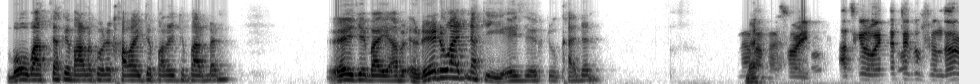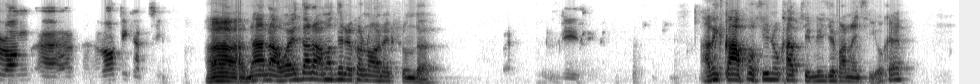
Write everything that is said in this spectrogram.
বউ বাচ্চাকে ভালো করে খাওয়াইতে পারাইতে পারবেন। এই যে ভাই রেড ওয়াইন নাকি? এই যে একটু খাইলেন। না না না সরি আজকের ওয়েদারটা খুব সুন্দর রং রটি খাচ্ছি। হ্যাঁ না না ওয়েদার আমাদের এখানে অনেক সুন্দর। আমি কাপোসিনো খাচ্ছি নিজে বানাইছি ওকে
